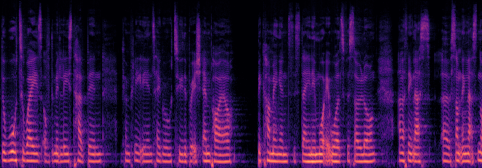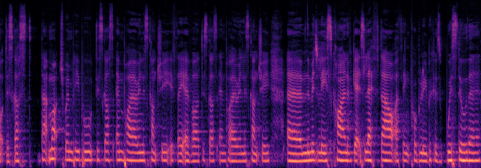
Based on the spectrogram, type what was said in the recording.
the waterways of the Middle East have been completely integral to the British Empire becoming and sustaining what it was for so long. And I think that's uh, something that's not discussed that much when people discuss empire in this country, if they ever discuss empire in this country. Um, the Middle East kind of gets left out, I think, probably because we're still there.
